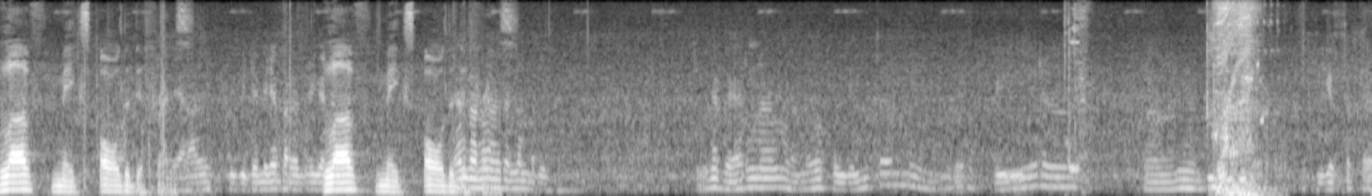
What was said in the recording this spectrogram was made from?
Love makes all the difference. Love makes all the difference. C S ഒക്കെ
